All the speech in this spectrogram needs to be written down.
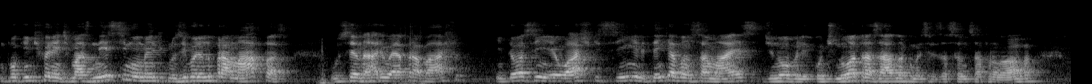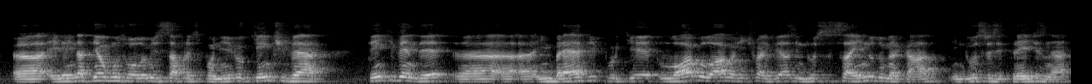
um pouquinho diferente. Mas nesse momento, inclusive olhando para mapas, o cenário é para baixo. Então, assim, eu acho que sim, ele tem que avançar mais. De novo, ele continua atrasado na comercialização de safra nova. Uh, ele ainda tem alguns volumes de safra disponível. Quem tiver tem que vender uh, uh, em breve, porque logo, logo a gente vai ver as indústrias saindo do mercado, indústrias e trades, né?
